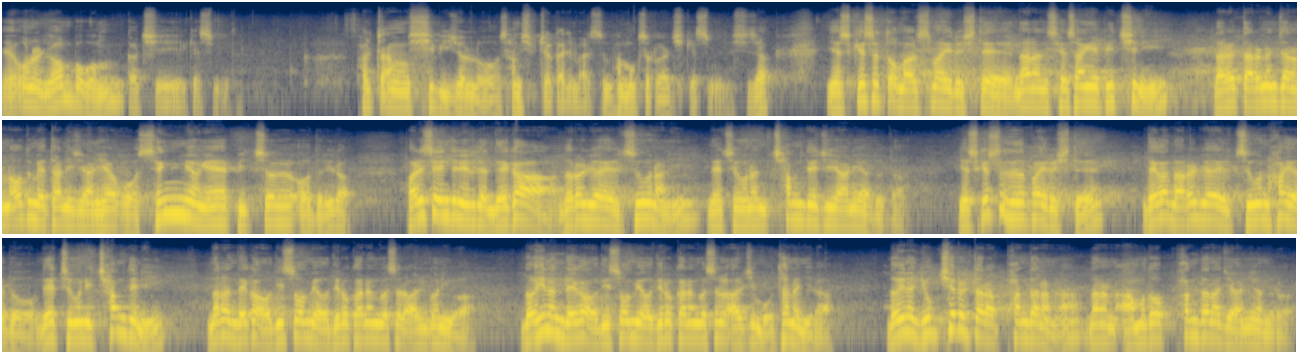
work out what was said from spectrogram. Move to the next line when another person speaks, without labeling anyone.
예, 오늘 요한복음 같이 읽겠습니다. 8장 12절로 30절까지 말씀 한 목소리로 같이 읽겠습니다. 시작. 예수께서 또 말씀하여 이르시되 나는 세상의 빛이니 나를 따르는 자는 어둠에 다니지 아니하고 생명의 빛을 얻으리라. 바리새인들이 이르되 내가 너를 위하여 증언하니 내 증언은 참되지 아니하도다. 예수께서 대답하여 이르시되 내가 나를 위하여 증언하여도 내 증언이 참되니 나는 내가 어디서 오며 어디로 가는 것을 알거니와 너희는 내가 어디서 오며 어디로 가는 것을 알지 못하느니라. 너희는 육체를 따라 판단하나 나는 아무도 판단하지 아니하노라.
